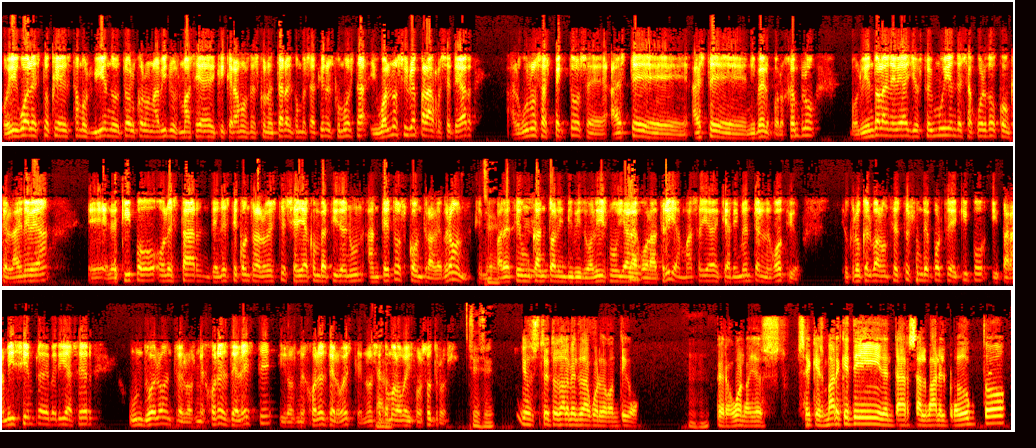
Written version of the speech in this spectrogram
hoy igual esto que estamos viviendo todo el coronavirus, más allá de que queramos desconectar en conversaciones como esta, igual nos sirve para resetear algunos aspectos eh, a este a este nivel. Por ejemplo, volviendo a la NBA, yo estoy muy en desacuerdo con que la NBA eh, el equipo All-Star del este contra el oeste se haya convertido en un Antetos contra LeBron, que me parece un canto al individualismo y a la egolatría, más allá de que alimente el negocio. Yo creo que el baloncesto es un deporte de equipo y para mí siempre debería ser un duelo entre los mejores del este y los mejores del oeste. No sé cómo lo veis vosotros. Sí, sí. Yo estoy totalmente de acuerdo contigo. Pero bueno, yo sé que es marketing, intentar salvar el producto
